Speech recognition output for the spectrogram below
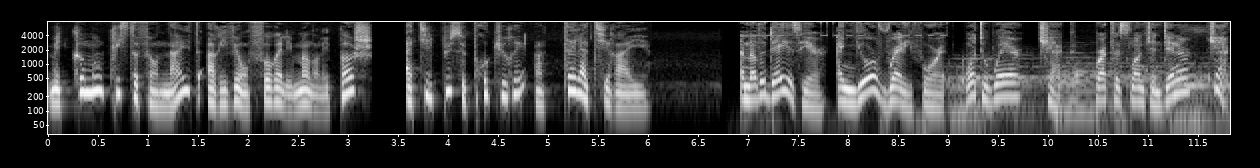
Mais comment Christopher Knight, arrivé en forêt les mains dans les poches, a-t-il pu se procurer un tel attirail Another day is here and you're ready for it. What to wear? Check. Breakfast, lunch and dinner? Check.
